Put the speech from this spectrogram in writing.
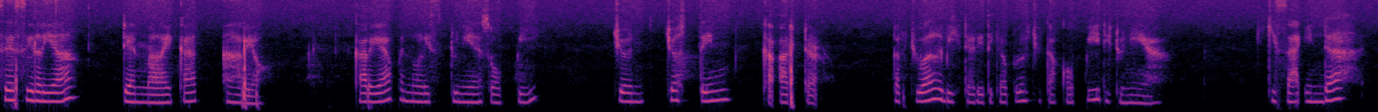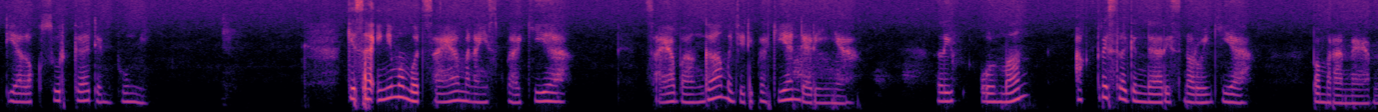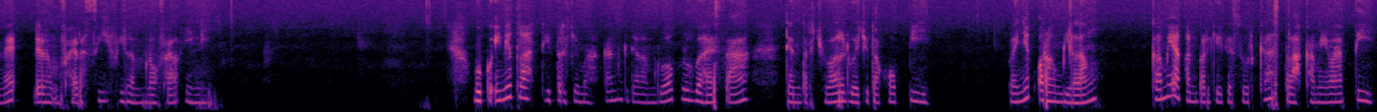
Cecilia dan Malaikat Ariel Karya penulis dunia Sophie John Justin Carter Terjual lebih dari 30 juta kopi di dunia Kisah indah, dialog surga dan bumi Kisah ini membuat saya menangis bahagia. Saya bangga menjadi bagian darinya. Liv Ullmann, aktris legendaris Norwegia, pemeran nenek dalam versi film novel ini. Buku ini telah diterjemahkan ke dalam 20 bahasa dan terjual 2 juta kopi. Banyak orang bilang, kami akan pergi ke surga setelah kami mati.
